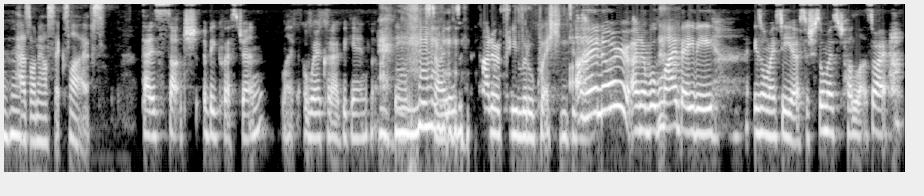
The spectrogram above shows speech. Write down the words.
mm-hmm. has on our sex lives? That is such a big question. Like, where could I begin? I think. Sorry, there's kind of a few little questions. I know, I know. Well, my baby is almost a year, so she's almost a toddler. So I,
